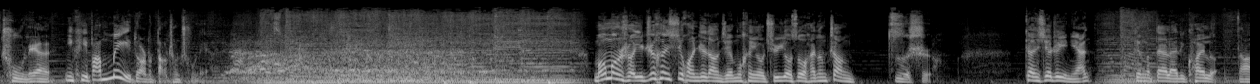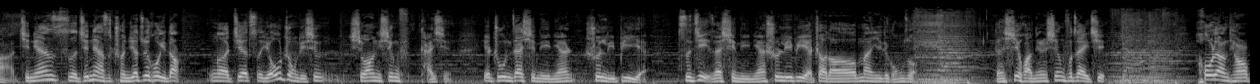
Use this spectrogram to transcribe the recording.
初恋，你可以把每一段都当成初恋。萌萌说，一直很喜欢这档节目，很有趣，有时候还能长知识。感谢这一年给我带来的快乐啊！今年是今天是春节最后一档，我借此由衷的幸希望你幸福开心，也祝你在新的一年顺利毕业，自己在新的一年顺利毕业，找到满意的工作，跟喜欢的人幸福在一起。后两条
